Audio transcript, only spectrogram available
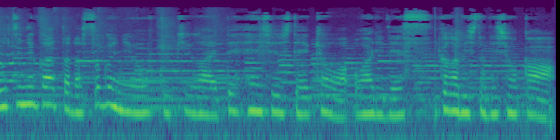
お家に帰ったらすぐに洋服着替えて編集して今日は終わりです。いかがでしたでしょうか？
